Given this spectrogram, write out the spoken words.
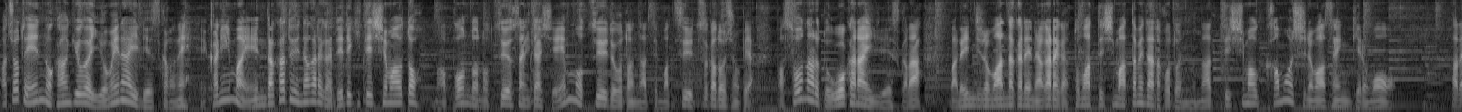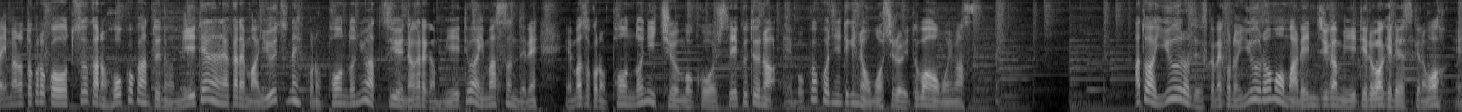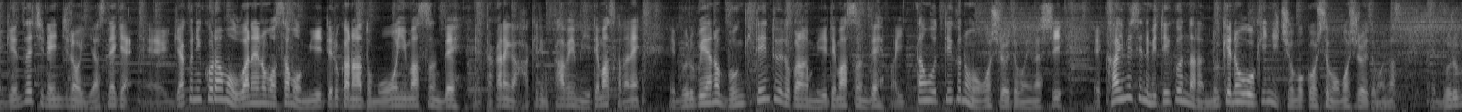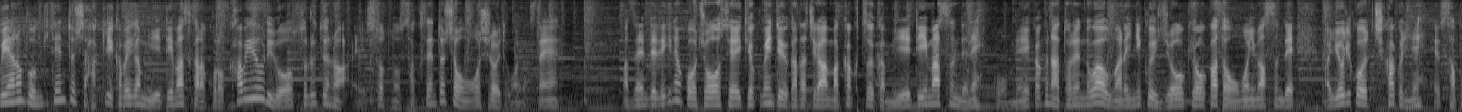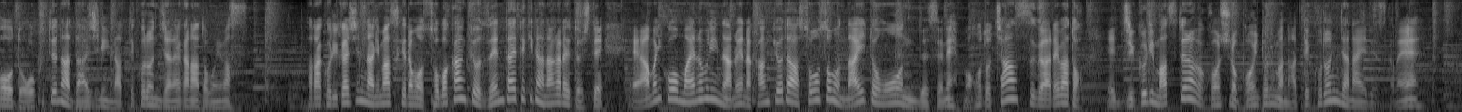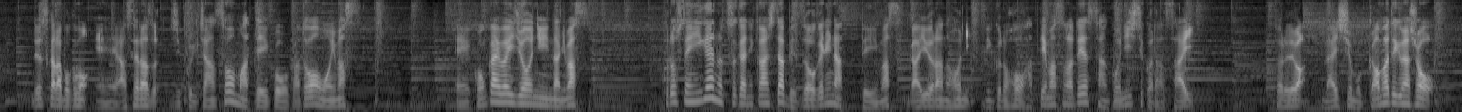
まあ、ちょっと円の環境が読めないですからね、仮に今円高という流れが出てきてしまうと、まあ、ポンドの強さに対して円も強いということになって、まあ、強い通貨同士のペア、まあ、そうなると動かないですから、ま、レンジの真ん中で流れが止まってしまったみたいなことにもなってしまうかもしれませんけども、ただ今のところこう通貨の方向感というのが見えてない中で、まあ唯一ね、このポンドには強い流れが見えてはいますんでね、えまずこのポンドに注目をしていくというのは、え僕は個人的に面白いとは思います。あとはユーロですかね。このユーロもまあレンジが見えてるわけですけども、え、現在地レンジの安値圏、え、逆にこれはもう上値の差も見えてるかなと思いますんで、え、高値がはっきり壁見えてますからね、えブルベアの分岐点というところが見えてますんで、まあ、一旦打っていくのも面白いと思いますし、え買い目線で見ていくんなら抜けの動きに注目をしても面白いと思います。えブルベアの分岐点としてはっきり壁が見えていますから、この壁を利用するというのは、え一つの作戦としては面白いと思いますね。まあ、全体的なこう調整局面という形がま各通貨見えていますんでね、こう明確なトレンドが生まれにくい状況かと思いますんで、まあ、よりこう近くにね、サポートを置くというのは大事になってくるんじゃないかなと思います。ただ繰り返しになりますけども、相場環境全体的な流れとして、えー、あまりこう前のめりになるような環境ではそもそもないと思うんですよね。まあ、ほんとチャンスがあればと、えー、じっくり待つというのが今週のポイントにもなってくるんじゃないですかね。ですから僕も、えー、焦らずじっくりチャンスを待っていこうかとは思います。え今回は以上になります。クロス線以外の通貨に関しては別動画になっています。概要欄の方にリンクの方を貼っていますので参考にしてください。それでは来週も頑張っていきましょう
